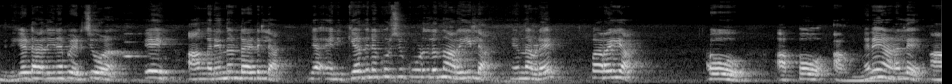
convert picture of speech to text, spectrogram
ഇത് കേട്ടാൽ അലീനെ പേടിച്ചു പോകണം ഏയ് അങ്ങനെയൊന്നും ഉണ്ടായിട്ടില്ല. ഞാൻ എനിക്ക് അതിനെക്കുറിച്ച് കൂടുതലൊന്നും അറിയില്ല. എന്നവിടെ പറയാം. ഓ അപ്പോൾ അങ്ങനെയാണല്ലേ? ആ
